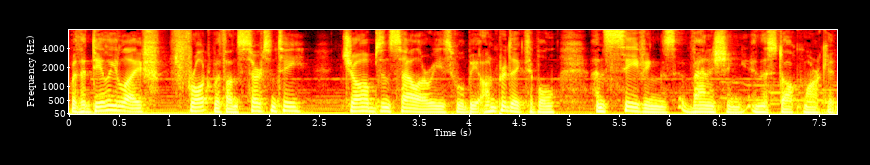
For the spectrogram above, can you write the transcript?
with a daily life fraught with uncertainty, jobs and salaries will be unpredictable, and savings vanishing in the stock market.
